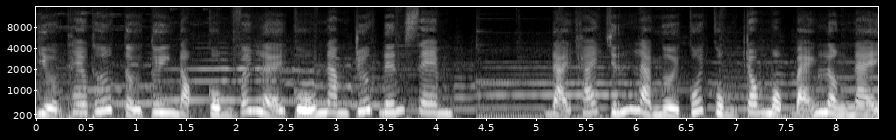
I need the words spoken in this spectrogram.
Dựa theo thứ tự tuyên đọc cùng với lệ cũ năm trước đến xem. Đại khái chính là người cuối cùng trong một bản lần này.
